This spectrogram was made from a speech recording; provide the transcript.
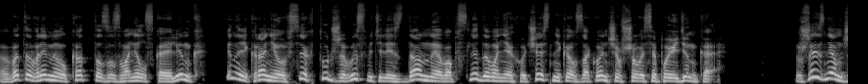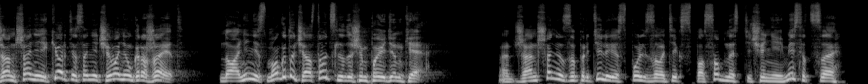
В это время у Катта зазвонил Скайлинг, и на экране у всех тут же высветились данные об обследованиях участников закончившегося поединка. Жизням Джаншани и Кёртиса ничего не угрожает, но они не смогут участвовать в следующем поединке. Джаншаню запретили использовать их способность в течение месяца,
